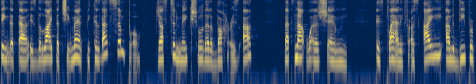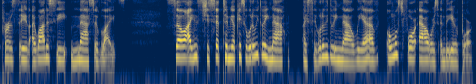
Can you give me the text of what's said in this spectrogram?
think that that is the light that she meant because that's simple. Just to make sure that a bacher is up. That's not what Hashem is planning for us. I am a deeper person. I want to see massive lights. So I, she said to me, okay, so what are we doing now? I said, what are we doing now? We have almost four hours in the airport.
